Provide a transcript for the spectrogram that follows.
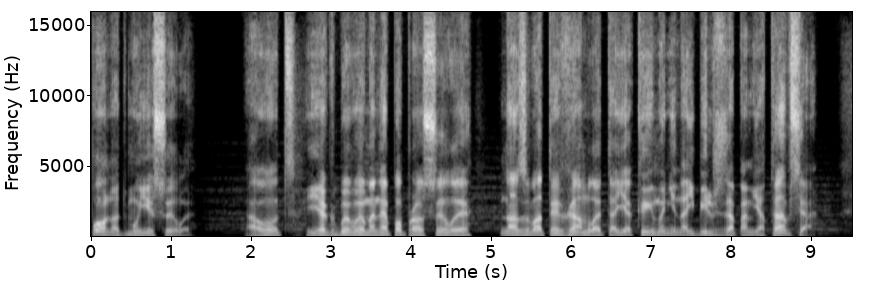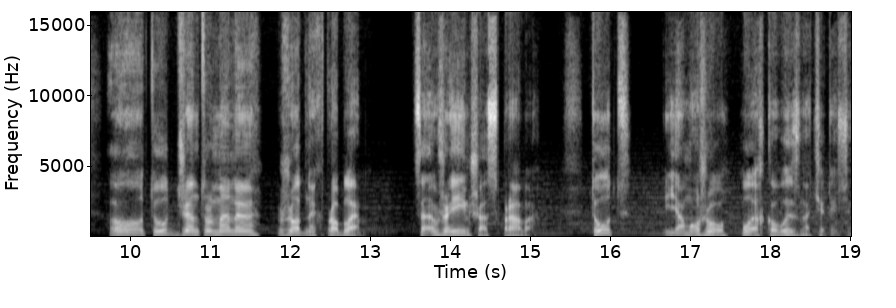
понад мої сили. А от якби ви мене попросили назвати Гамлета, який мені найбільш запам'ятався, о, тут, джентльмени, жодних проблем. Це вже інша справа. Тут я можу легко визначитися.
